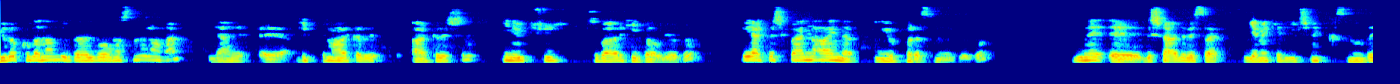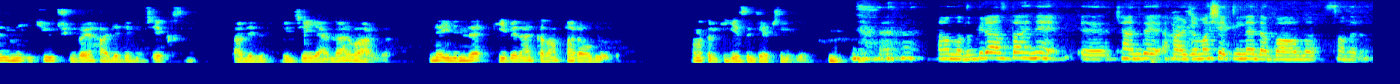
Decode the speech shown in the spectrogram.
Euro kullanan bir bölge olmasına rağmen yani e, gittim arkadaş, arkadaşım yine 300 civarı hibe alıyordu. Ve yaklaşık benimle aynı yurt parasını ödüyordu. Yine e, dışarıda mesela yemek yedi içmek kısmında yine 2-3 euroya halledebileceği kısım, halledebileceği yerler vardı. Yine elinde hibeden kalan para oluyordu. Ama tabii ki gezince hepsi gidiyor. Anladım. Biraz da hani e, kendi harcama şekline de bağlı sanırım.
